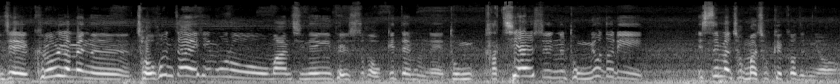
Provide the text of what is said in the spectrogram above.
이제 그러려면은 저 혼자의 힘으로만 진행이 될 수가 없기 때문에 동, 같이 할 수 있는 동료들이 있으면 정말 좋겠거든요.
